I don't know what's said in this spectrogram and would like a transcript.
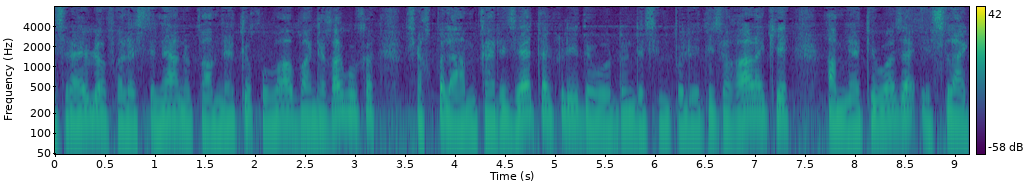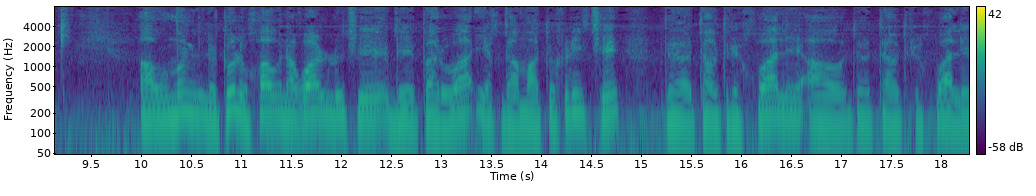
اسراییل او فلسطینیانو په امنیتي قواوو باندې غږ وکړ چې خپله همکاري زیاته کړي، د اردن د سیند په لویدیځه غاړه کې امنیتي وضع اصلاح کړي او موږ له ټولو خواوو نه غواړلو چې بې پروا اقدامات وکړي چې د تاوتریخوالي او د تاوتریخوالي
